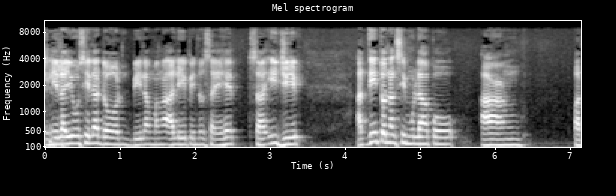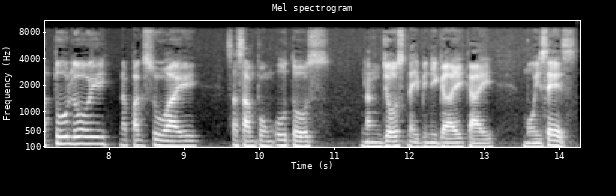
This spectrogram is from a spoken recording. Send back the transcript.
inilayo sila doon bilang mga alipin doon sa, Egypt, sa Egypt. At dito nagsimula po ang patuloy na pagsuway sa sampung utos ng Diyos na ibinigay kay Moises.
